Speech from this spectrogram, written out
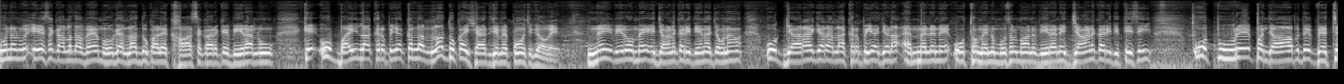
ਉਹਨਾਂ ਨੂੰ ਇਸ ਗੱਲ ਦਾ ਵਹਿਮ ਹੋ ਗਿਆ ਲਾਧੂ ਕਾਲੇ, ਖਾਸ ਕਰਕੇ ਵੀਰਾਂ ਨੂੰ ਕਿ ਉਹ 22 ਲੱਖ ਰੁਪਇਆ ਕੱਲਾ ਲਾਧੂ ਕਾ ਹੀ ਸ਼ਾਇਦ ਜਿਵੇਂ ਪਹੁੰਚ ਗਿਆ ਹੋਵੇ। ਨਹੀਂ ਵੀਰੋ, ਮੈਂ ਇਹ ਜਾਣਕਾਰੀ ਦੇਣਾ ਚਾਹੁੰਦਾ, ਉਹ 11 11 ਲੱਖ ਰੁਪਇਆ ਜਿਹੜਾ ਐਮਐਲਏ ਨੇ, ਉੱਥੋਂ ਮੈਨੂੰ ਮੁਸਲਮਾਨ ਵੀਰਾਂ ਨੇ ਜਾਣਕਾਰੀ ਦਿੱਤੀ ਸੀ। ਉਹ ਪੂਰੇ ਪੰਜਾਬ ਦੇ ਵਿੱਚ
